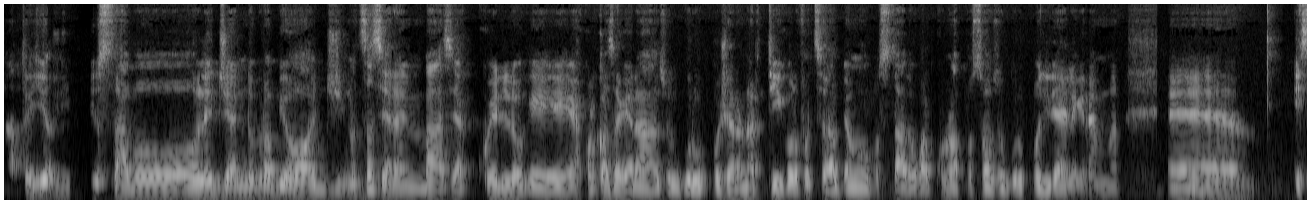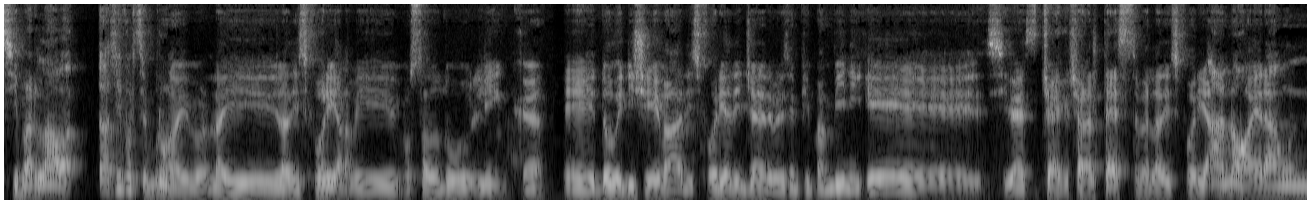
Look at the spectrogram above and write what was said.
esatto. Io, io stavo leggendo proprio oggi, non so se era in base a quello che a qualcosa che era sul gruppo, c'era un articolo, forse l'abbiamo postato, qualcuno l'ha postato sul gruppo di Telegram. Eh, e si parlava Ah sì, forse Bruno l'avevi- l'hai- la disforia l'avevi postato tu il link eh, dove diceva disforia di genere, per esempio i bambini che si vestono, cioè che c'era il test per la disforia. Ah no, era un,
